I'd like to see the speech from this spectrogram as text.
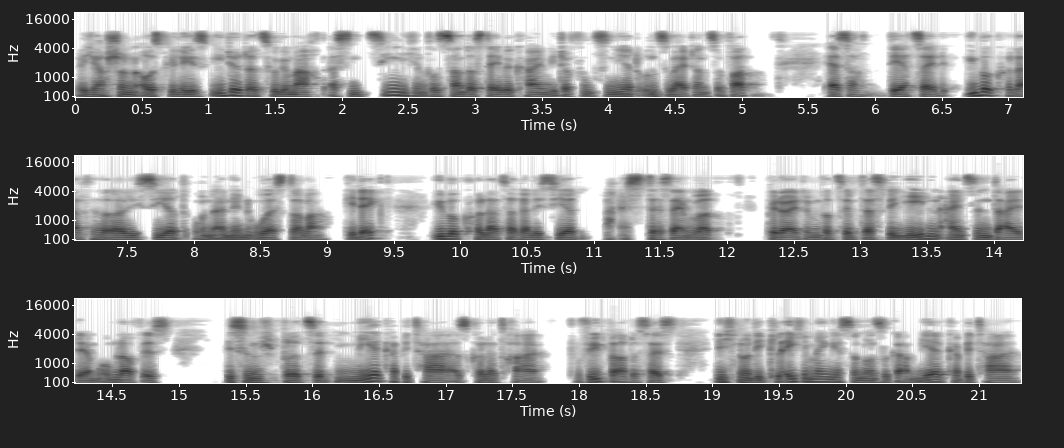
Habe ich auch schon ein ausführliches Video dazu gemacht. als ein ziemlich interessanter Stablecoin, wie der funktioniert und so weiter und so fort. Er ist auch derzeit überkollateralisiert und an den US-Dollar gedeckt. Überkollateralisiert, was das ein Wort bedeutet im Prinzip, dass für jeden einzelnen DAI, der im Umlauf ist, ist im Prinzip mehr Kapital als Kollateral verfügbar. Das heißt, nicht nur die gleiche Menge, sondern sogar mehr Kapital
